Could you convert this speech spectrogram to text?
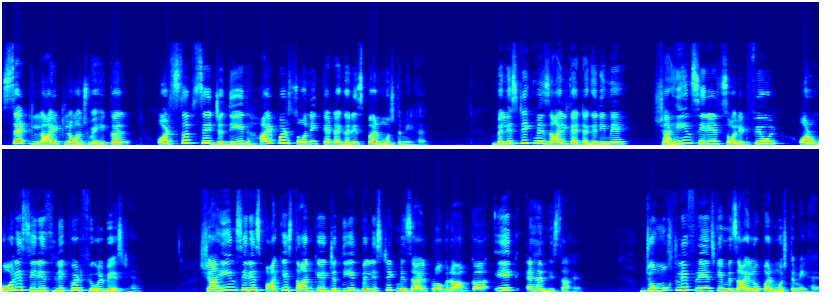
satellite launch vehicle اور سب سے جدید ہائپر سونک کیٹیگریز پر مشتمل ہے۔ بیلسٹک میزائل کیٹیگری میں شاہین سیریز سالڈ فیول اور Ghauri series liquid fuel based ہیں۔ شاہین سیریز پاکستان کے جدید بیلسٹک میزائل پروگرام کا ایک اہم حصہ ہے، جو مختلف رینج کے میزائلوں پر مشتمل ہے۔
